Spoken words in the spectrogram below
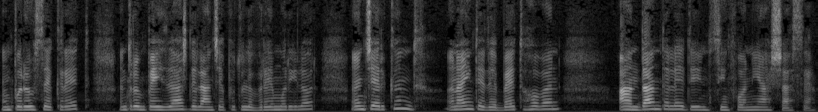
Un părâu secret, într-un peisaj de la începutul vremurilor, încercând, înainte de Beethoven, andantele din Sinfonia șasea.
